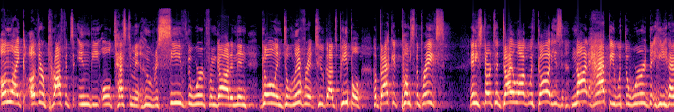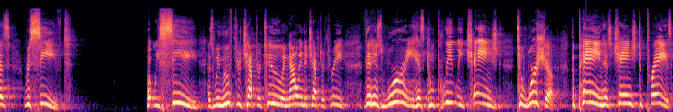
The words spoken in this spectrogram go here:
Unlike other prophets in the Old Testament who receive the word from God and then go and deliver it to God's people, Habakkuk pumps the brakes and he starts a dialogue with God. He's not happy with the word that he has received. But we see as we move through chapter two and now into chapter three that his worry has completely changed to worship the pain has changed to praise.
